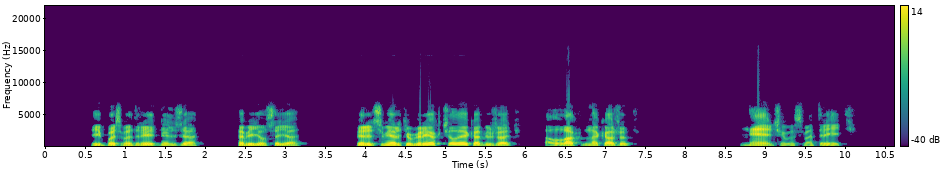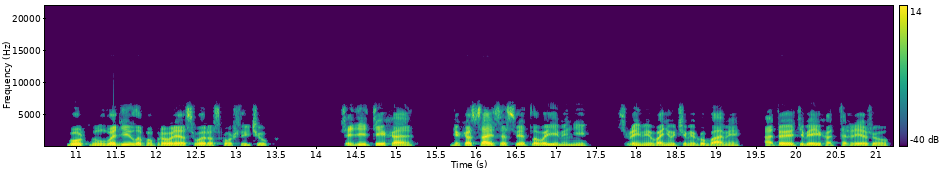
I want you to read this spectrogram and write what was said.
— И посмотреть нельзя, — обиделся я. — Перед смертью грех человека обижать. Аллах накажет. — Нечего смотреть, — буркнул водила, поправляя свой роскошный чуб. — Сиди тихо, не касайся светлого имени своими вонючими губами, а то я тебе их отрежу.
